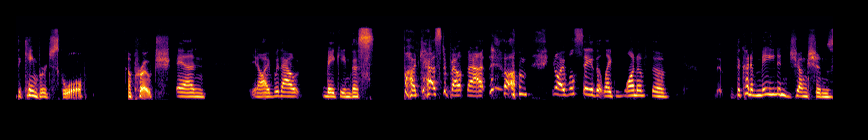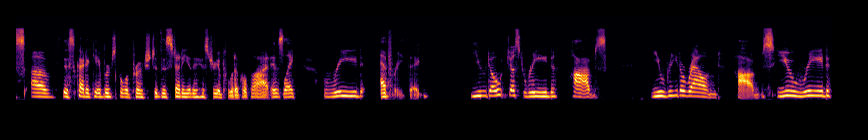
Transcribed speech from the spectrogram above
the Cambridge School approach. And you know, I without making this podcast about that, um, you know, I will say that like one of the the kind of main injunctions of this kind of Cambridge School approach to the study of the history of political thought is like read everything. You don't just read Hobbes, you read around Hobbes, you read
